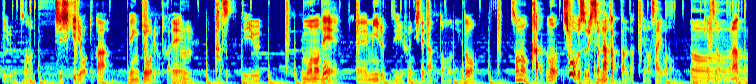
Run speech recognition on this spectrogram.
っていうその知識量とか勉強量とかでうん。勝つっていうもので、えー見るっていう風にしてたんだと思うんだけどそのかもう勝負する必要なかったんだっていうのが最後の結論かなってい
